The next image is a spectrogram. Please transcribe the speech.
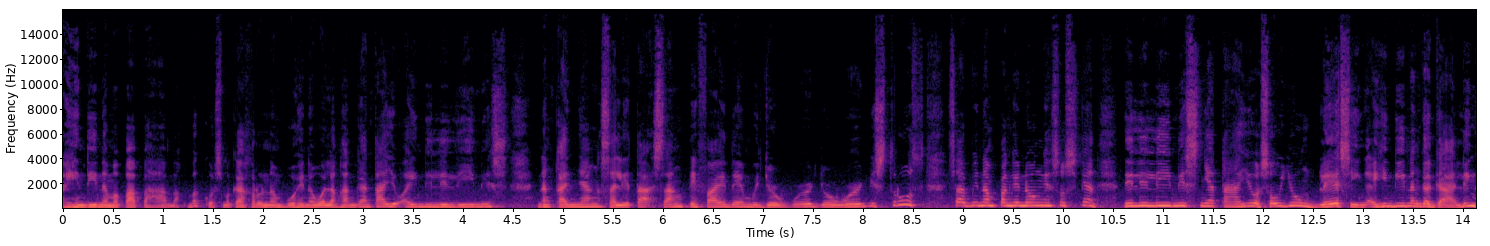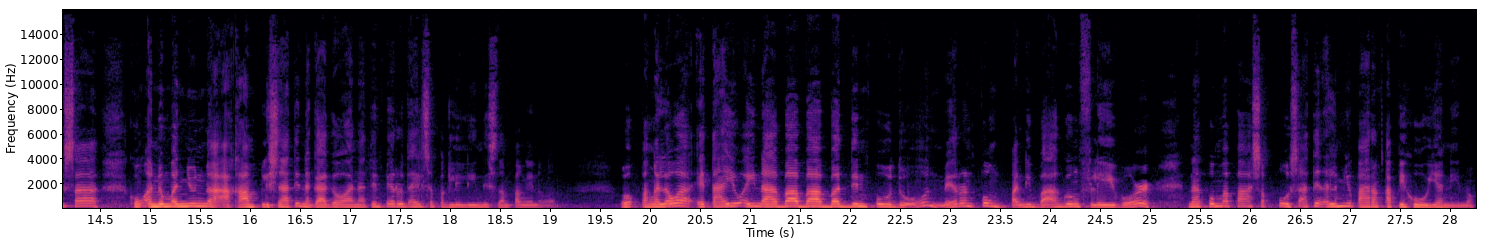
ay hindi na mapapahamak. Bagkus, magkakaroon ng buhay na walang hanggan. Tayo ay nililinis ng kanyang salita. Sanctify them with your word. Your word is truth. Sabi ng Panginoong Yesus niyan. Nililinis niya tayo. So yung blessing ay hindi nanggagaling sa kung ano man yun na-accomplish natin, nagagawa natin, pero dahil sa paglilinis ng Panginoon. O pangalawa, eh tayo ay nabababad din po doon. Meron pong panibagong flavor na pumapasok po sa atin. Alam nyo, parang kape ho yan eh, no?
